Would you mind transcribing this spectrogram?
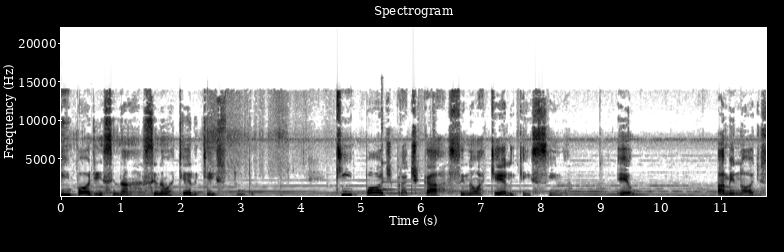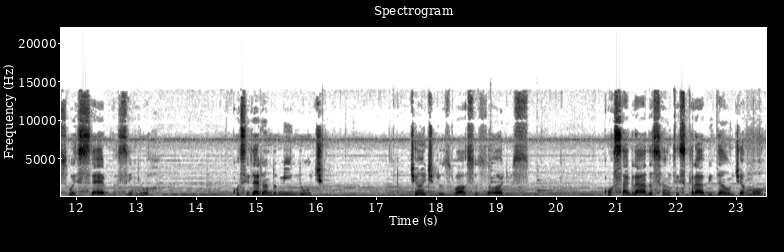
Quem pode ensinar senão aquele que estuda? Quem pode praticar senão aquele que ensina? Eu, a menor de suas servas, Senhor, considerando-me inútil diante dos vossos olhos, consagrada santa escravidão de amor,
